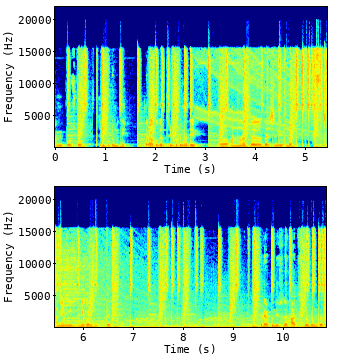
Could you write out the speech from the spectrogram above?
आम्ही पोचलो त्रिपुटीमध्ये तर अगोदर त्रिपुटीमध्ये हनुमानाचं दर्शन घेतलं आणि आम्ही निघालो पुढे. मग पुढे आपण दिसतो हाच तो डोंगर.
